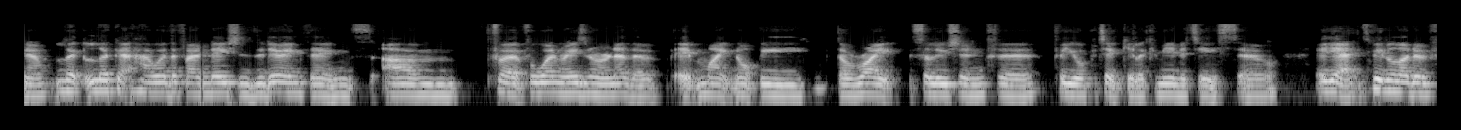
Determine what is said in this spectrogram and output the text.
know, look look at how other foundations are doing things, um, for for one reason or another, it might not be the right solution for for your particular community. So yeah, it's been a lot of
